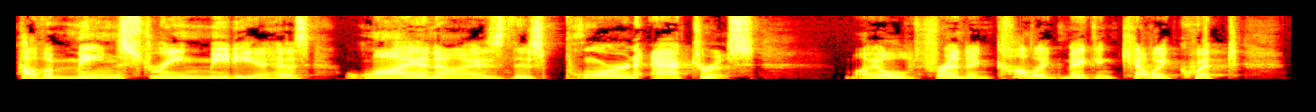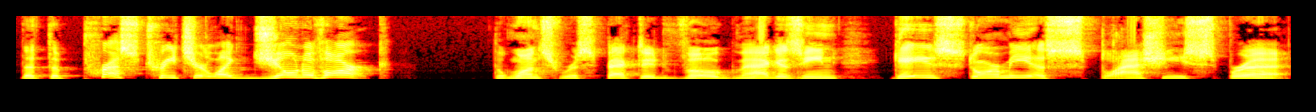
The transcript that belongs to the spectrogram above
how the mainstream media has lionized this porn actress. My old friend and colleague Megyn Kelly quipped that the press treats her like Joan of Arc. The once respected Vogue magazine gave Stormy a splashy spread.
